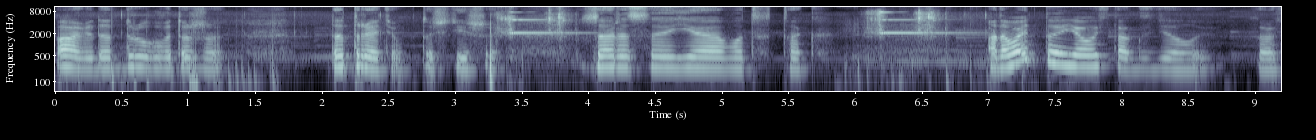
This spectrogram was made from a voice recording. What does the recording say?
А, він на другому етажі. На третьому, точніше. Зараз е, я вот так. А давайте я ось так сделаю. Зараз.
